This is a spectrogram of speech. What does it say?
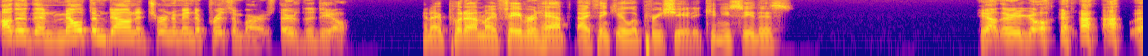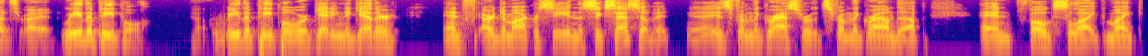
other than melt them down and turn them into prison bars. There's the deal and I put on my favorite hat. I think you'll appreciate it. Can you see this? Yeah, there you go. That's right. We the people. Yeah. We the people. We're getting together and our democracy and the success of it uh, from the grassroots, from the ground up. And folks like Mike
